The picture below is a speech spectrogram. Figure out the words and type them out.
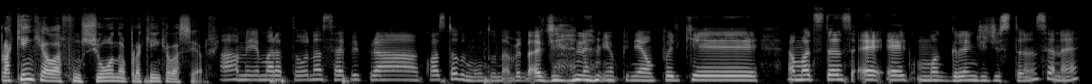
Para quem que ela funciona, para quem que ela serve? A meia maratona serve para quase todo mundo, na verdade, na minha opinião, porque é uma distância, é, é uma grande distância, né?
